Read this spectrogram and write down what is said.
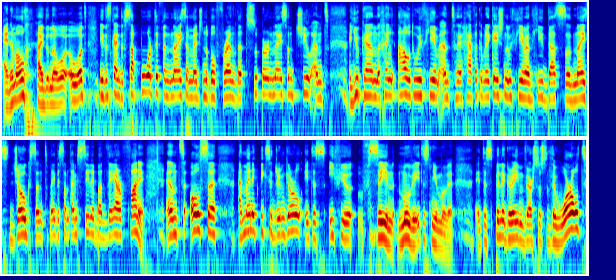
animal, I don't know what. It is kind of supportive and nice, imaginable friend that's super nice and chill, and you can hang out with him and have a communication with him, and he does uh, nice jokes and maybe sometimes silly, but they are funny. And also, a Manic Pixie Dream Girl, it is, if you've seen movie, it is new movie. It is Pilgrim versus the World.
